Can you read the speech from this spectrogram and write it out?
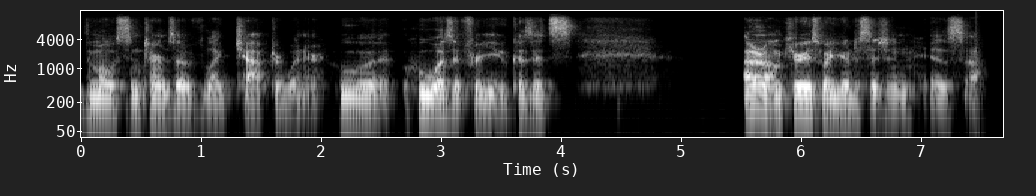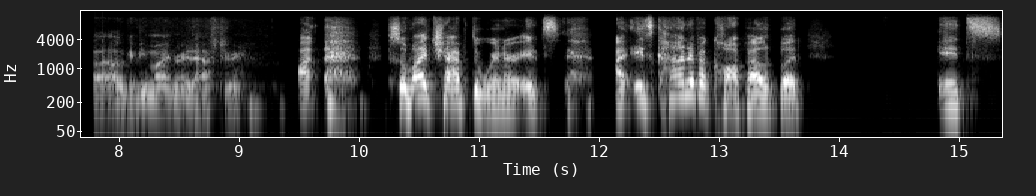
the most in terms of like chapter winner? Who who was it for you? Because it's i don't know i'm curious what your decision is. Uh, i'll give you mine right after So my chapter winner it's I, it's kind of a cop out but it's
